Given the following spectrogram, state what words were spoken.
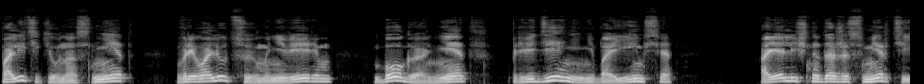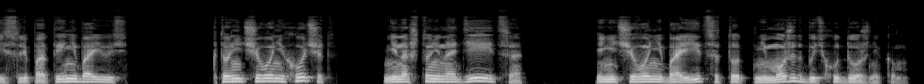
Политики у нас нет, в революцию мы не верим, Бога нет, привидений не боимся, а я лично даже смерти и слепоты не боюсь. Кто ничего не хочет, ни на что не надеется — и ничего не боится, тот не может быть художником.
